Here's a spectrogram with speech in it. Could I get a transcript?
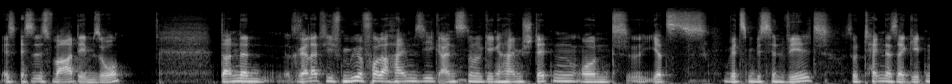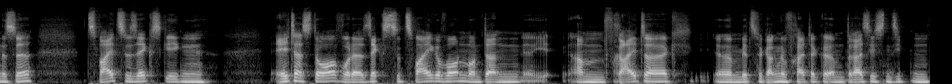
es, es, es war dem so. Dann ein relativ mühevoller Heimsieg, 1-0 gegen Heimstetten und jetzt wird es ein bisschen wild, so Tennisergebnisse. 2 zu 6 gegen Eltersdorf oder 6 zu 2 gewonnen und dann äh, am Freitag, äh, jetzt vergangenen Freitag, am 30.07.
